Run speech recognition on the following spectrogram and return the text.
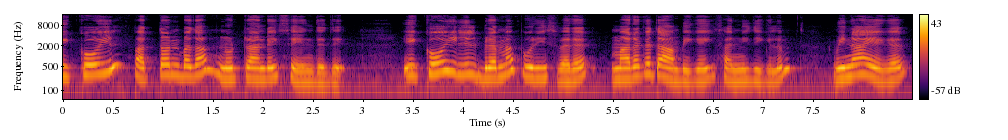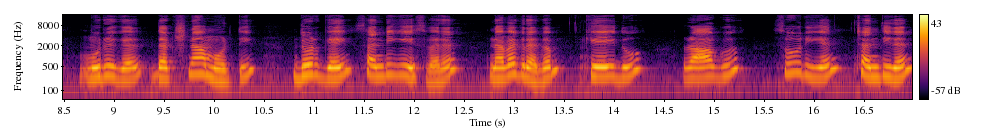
இக்கோயில் பத்தொன்பதாம் நூற்றாண்டை சேர்ந்தது. இக்கோயிலில் பிரம்மபுரீஸ்வரர் மரகதாம்பிகை சந்நிதிகளும் விநாயகர் முருகர் தட்சிணாமூர்த்தி துர்கை சண்டிகேஸ்வரர் நவகிரகம் கேது ராகு சூரியன் சந்திரன்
